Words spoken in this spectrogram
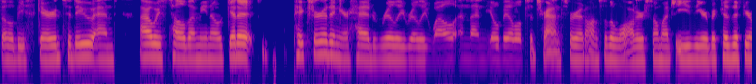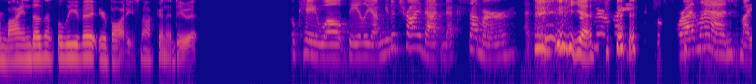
they'll be scared to do, and I always tell them, you know, get it picture it in your head really, really well, and then you'll be able to transfer it onto the water so much easier because if your mind doesn't believe it, your body's not going to do it. Okay, well, Bailey, I'm going to try that next summer. yes. before I land my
